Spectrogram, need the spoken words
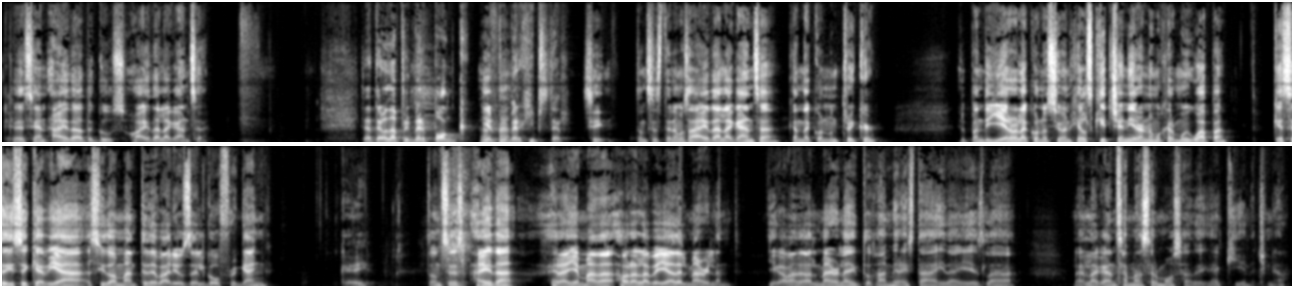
que decían Aida the Goose o Aida la Gansa. Ya tenemos la primer punk y el primer hipster. Sí. Entonces tenemos a Aida la Gansa, que anda con un tricker. El pandillero la conoció en Hell's Kitchen y era una mujer muy guapa, que se dice que había sido amante de varios del Gopher Gang. Ok. Entonces Aida era llamada ahora la Bella del Maryland. Llegaba al Maryland y entonces, ah, mira, ahí está Aida y es la, la, la gansa más hermosa de aquí en la chingada.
